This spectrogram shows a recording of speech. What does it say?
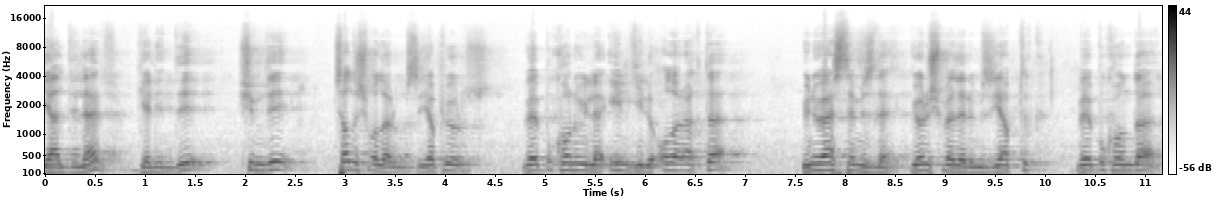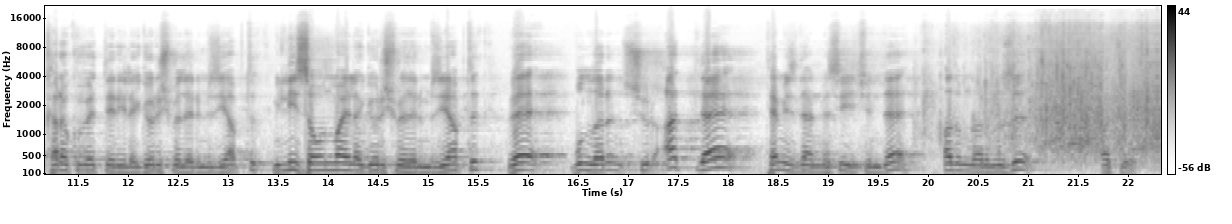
geldiler, gelindi. Şimdi çalışmalarımızı yapıyoruz ve bu konuyla ilgili olarak da üniversitemizle görüşmelerimizi yaptık ve bu konuda kara kuvvetleriyle görüşmelerimizi yaptık. Milli savunmayla görüşmelerimizi yaptık ve bunların süratle temizlenmesi için de adımlarımızı atıyoruz.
